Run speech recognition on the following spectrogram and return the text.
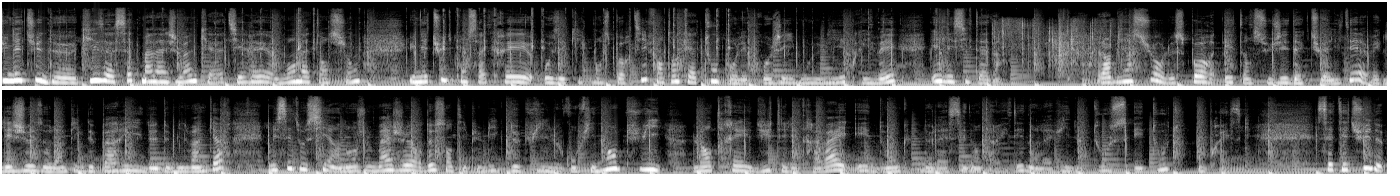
une étude de Keys Asset Management qui a attiré euh, mon attention, une étude consacrée aux équipements sportifs en tant qu'atout pour les projets immobiliers privés et les citadins. Alors bien sûr, le sport est un sujet d'actualité avec les Jeux olympiques de Paris de 2024, mais c'est aussi un enjeu majeur de santé publique depuis le confinement, puis l'entrée du télétravail et donc de la sédentarité dans la vie de tous et toutes, ou presque. Cette étude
